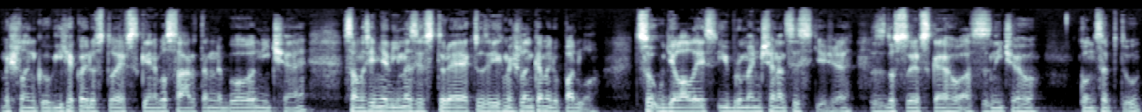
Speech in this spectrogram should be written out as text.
myšlenkových, jako je Dostojevský nebo Sartre nebo Nietzsche, samozřejmě víme z historie, jak to s jejich myšlenkami dopadlo. Co udělali s Übermenše nacisti, že? Z Dostojevského a z Nietzscheho konceptu,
